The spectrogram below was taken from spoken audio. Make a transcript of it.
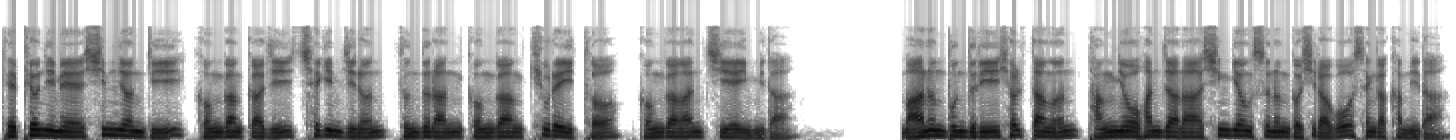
대표님의 10년 뒤 건강까지 책임지는 든든한 건강 큐레이터 건강한 지혜입니다. 많은 분들이 혈당은 당뇨 환자나 신경 쓰는 것이라고 생각합니다.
